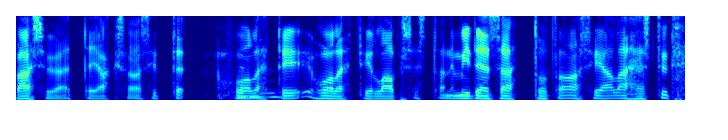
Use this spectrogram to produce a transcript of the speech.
väsyä, että jaksaa sitten huolehtia, mm-hmm. huolehtia lapsesta. Niin miten sä tuota asiaa lähestyt?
